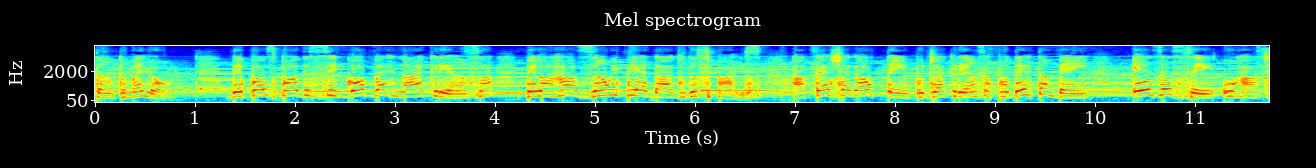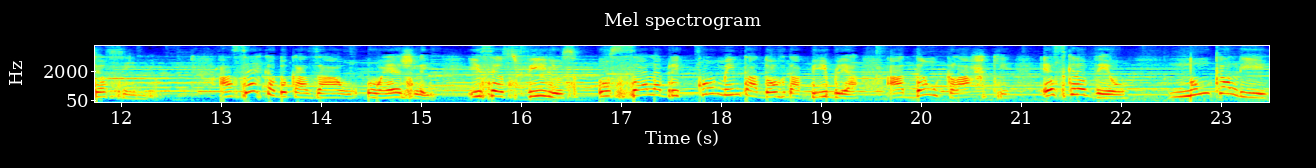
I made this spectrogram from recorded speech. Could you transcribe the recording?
tanto melhor. Depois pode-se governar a criança pela razão e piedade dos pais, até chegar o tempo de a criança poder também exercer o raciocínio. Acerca do casal Wesley e seus filhos, o célebre comentador da Bíblia, Adam Clarke, escreveu Nunca li,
